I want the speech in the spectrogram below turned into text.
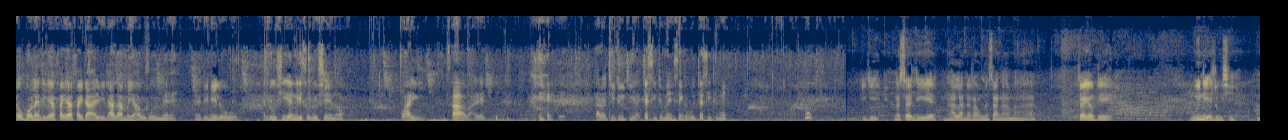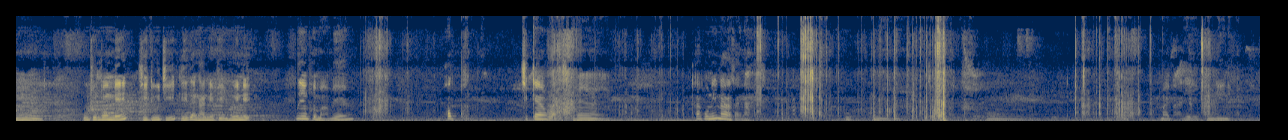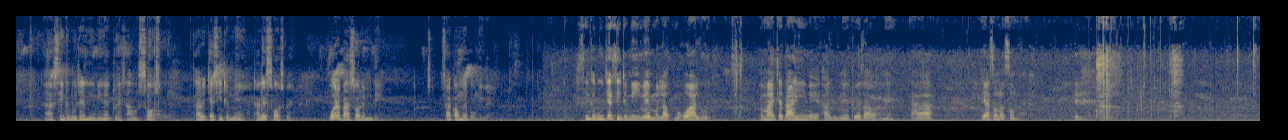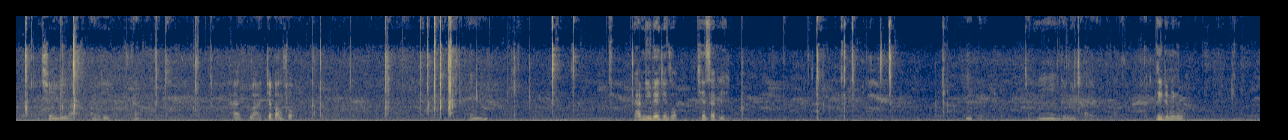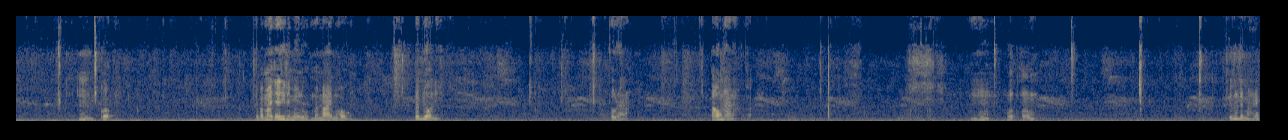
တို့ volunteer fire fighter တွေလာတာမရဘူးဆိုပေမဲ့အဲဒီနေ့လိုအလူရှိတဲ့နေ့ဆိုလို့ရှိရင်တော့ဝါရီစားရပါတယ်အဲ့တော့ G2G ကကြက်စီတမင်းစင်ကာပူကြက်စီတမင်းဟုတ်ဒီကြီး24ရက်9လ2025မှာကြောက်ရောက်တဲ့မွေးနေ့အလှရှင်อืมဦးထွန်းထွန်းမင်း G2G 45နှစ်ပြည့်မွေးနေ့သင်းဖွင့်ပါမယ်ဟုတ် chicken rice ဟမ်ဒါကိုနီးနာဆိုင်လားမိုက်ပါလေဘူးလေးနဲ့ဒါစင်ကာပူတဲ့လူလေးနဲ့တွဲစားဖို့ sauce ဒါတော့ချက်စီသမင်းဒါလည်း sauce ပဲဟိုကဘာ sauce လဲမသိစားကောင်းမဲ့ပုံလေးပဲစင်ကာပူချက်စီသမင်းပဲမလောက်မကွာလို့ဗမာချက်သားဟင်းနဲ့အာလူးနဲ့တွဲစားပါမယ်ဒါကဘုရားဆုံးတော့ဆုံးတာ ချင်းလေးပါအမလေးဟမ်ဒါကကြက်ပောင်စော့ဟင်းဒါမြေပဲကျင်စော့ချင်းဆက်ကလေးဟင်းဟင်းဒီလိုချတယ်စီတမင်းလို့ဟင်းကောဒီဗမာကျက်စီတမင်းလို့မမိုင်မဟုတ်ဘူး ပျော့ပျော့လေးထုတ်ထားတာပေါင်းထားတာอืมဟုတ်ဟုတ်ဒီလိုတင်ပါလေ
